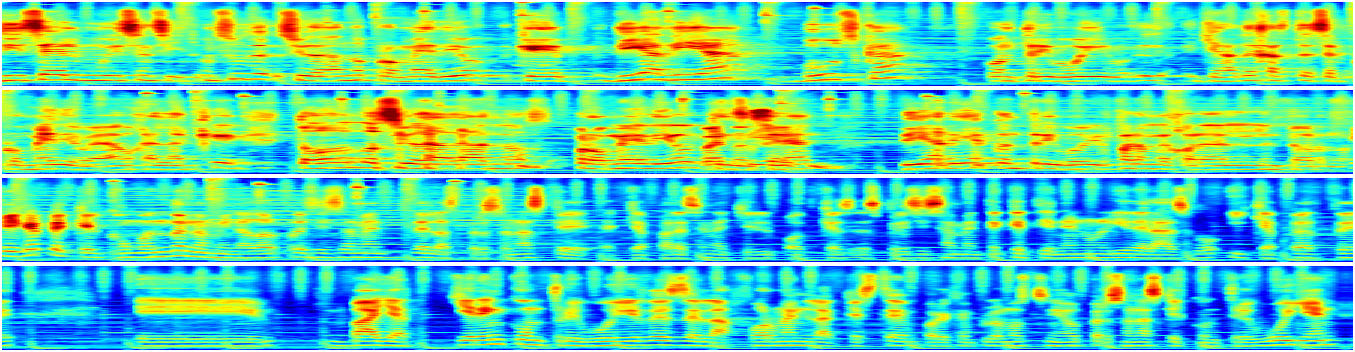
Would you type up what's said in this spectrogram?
dice él muy sencillo, un ciudadano promedio que día a día busca contribuir. Ya dejaste de ser promedio, ¿verdad? Ojalá que todos los ciudadanos promedio quisieran día a día contribuir para mejorar el entorno. Fíjate que el común denominador precisamente de las personas que, que aparecen aquí en el podcast es precisamente que tienen un liderazgo y que aparte eh, vaya, quieren contribuir desde la forma en la que estén. Por ejemplo, hemos tenido personas que contribuyen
